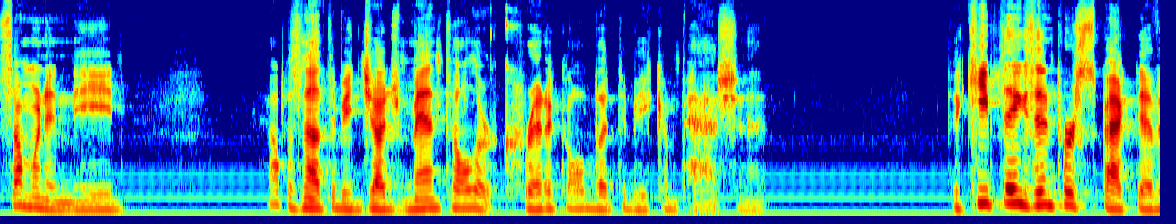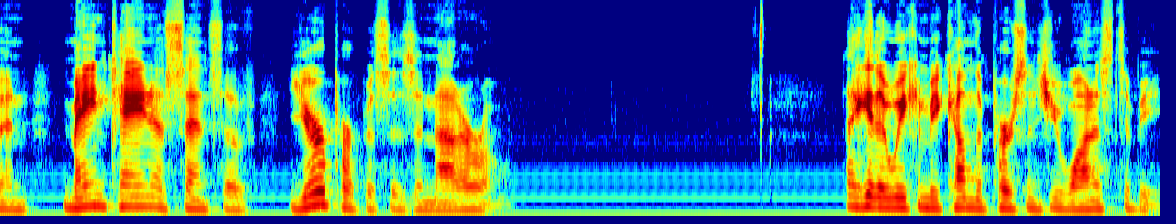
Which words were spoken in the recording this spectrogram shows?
someone in need, help us not to be judgmental or critical, but to be compassionate. To keep things in perspective and maintain a sense of your purposes and not our own. Thank you that we can become the persons you want us to be.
